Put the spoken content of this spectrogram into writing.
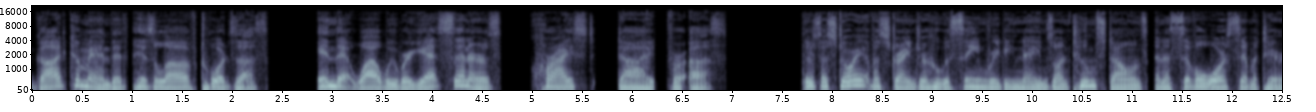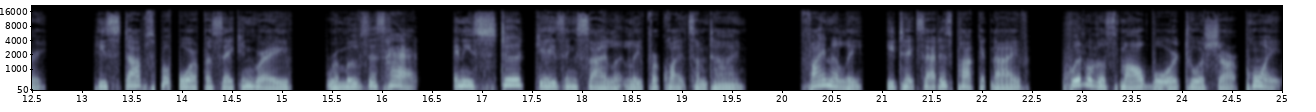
God commanded his love towards us in that while we were yet sinners, Christ died for us. There's a story of a stranger who was seen reading names on tombstones in a Civil War cemetery. He stops before a forsaken grave, removes his hat, and he stood gazing silently for quite some time. Finally, he takes out his pocket knife, whittled a small board to a sharp point,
